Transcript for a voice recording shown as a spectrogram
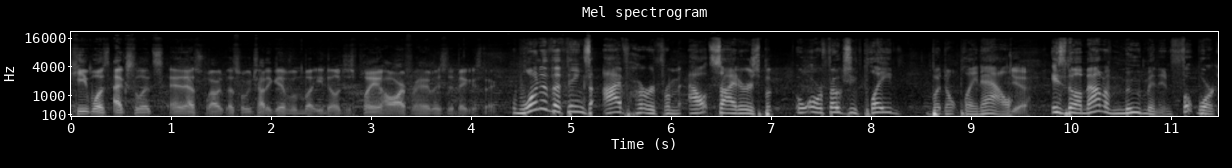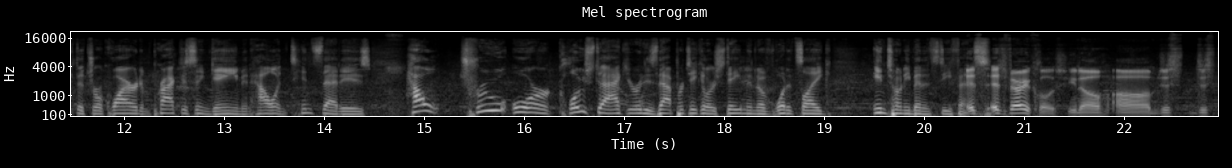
he wants excellence, and that's what that's what we try to give him. But you know, just playing hard for him is the biggest thing. One of the things I've heard from outsiders, but or folks who've played but don't play now, Yeah. is the amount of movement and footwork that's required in practicing game and how intense that is. How true or close to accurate is that particular statement of what it's like in Tony Bennett's defense? It's it's very close. You know, um, just just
